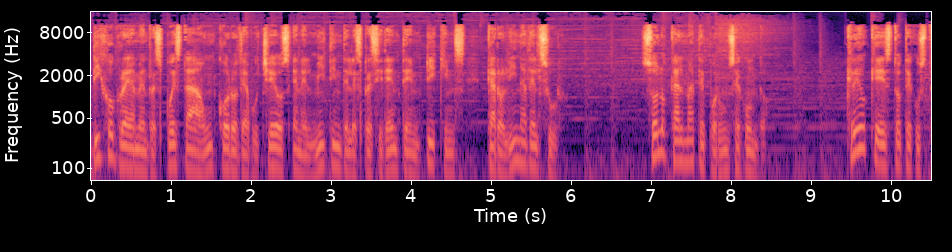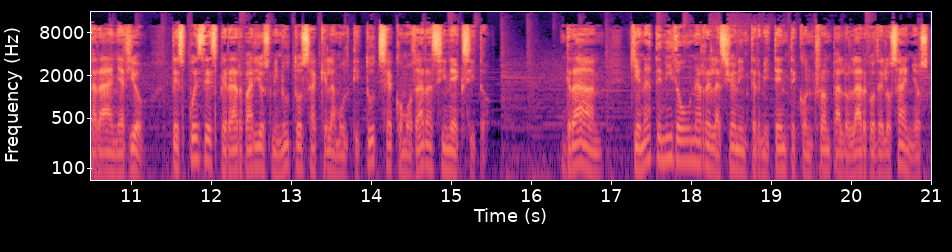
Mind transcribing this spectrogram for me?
dijo Graham en respuesta a un coro de abucheos en el meeting del expresidente en Pickens, Carolina del Sur. Solo cálmate por un segundo. Creo que esto te gustará, añadió, después de esperar varios minutos a que la multitud se acomodara sin éxito. Graham, quien ha tenido una relación intermitente con Trump a lo largo de los años,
